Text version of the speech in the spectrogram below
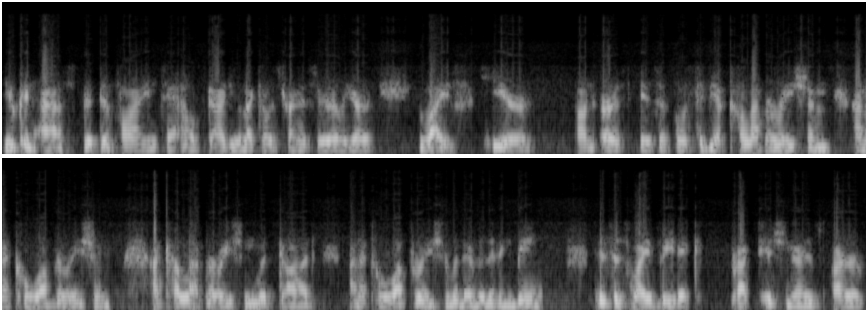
You can ask the divine to help guide you. Like I was trying to say earlier, life here on earth is supposed to be a collaboration and a cooperation. A collaboration with God and a cooperation with every living being. This is why Vedic practitioners are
